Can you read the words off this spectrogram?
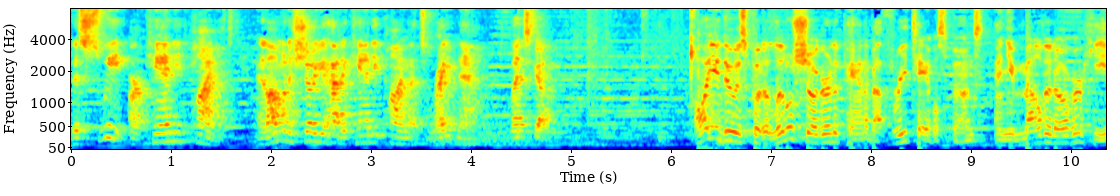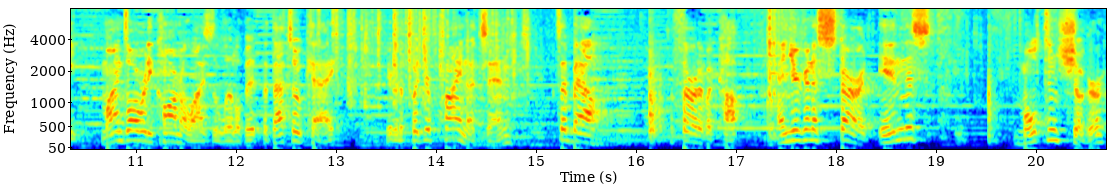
The sweet are candied pine nuts, and I'm going to show you how to candy pine nuts right now. Let's go. All you do is put a little sugar in a pan, about three tablespoons, and you melt it over heat. Mine's already caramelized a little bit, but that's okay. You're going to put your pine nuts in. It's about a third of a cup, and you're going to stir it in this molten sugar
